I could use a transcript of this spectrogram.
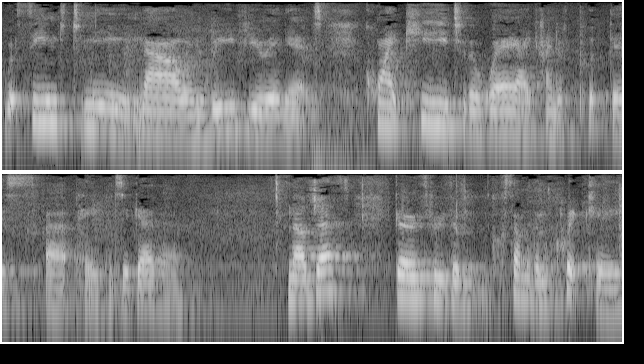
what seemed to me now in reviewing it quite key to the way I kind of put this uh, paper together. I'll just go through them, some of them quickly.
